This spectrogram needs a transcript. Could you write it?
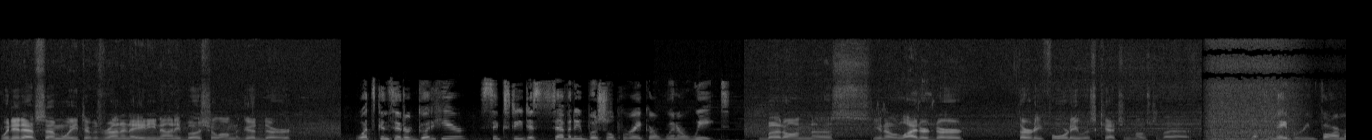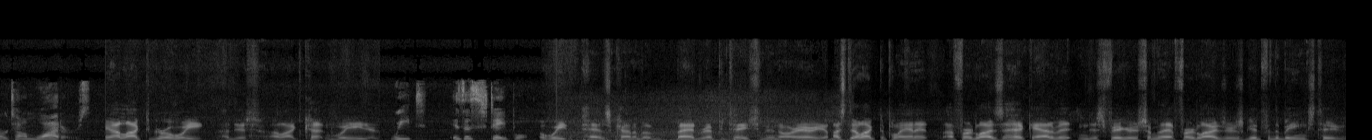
We did have some wheat that was running 80, 90 bushel on the good dirt, What's considered good here? 60 to 70 bushel per acre winter wheat. But on the, you know, lighter dirt, 30, 40 was catching most of that. But for neighboring farmer Tom Waters. Yeah, I like to grow wheat. I just, I like cutting wheat. Wheat is a staple. Wheat has kind of a bad reputation in our area. I still like to plant it. I fertilize the heck out of it and just figure some of that fertilizer is good for the beans too.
